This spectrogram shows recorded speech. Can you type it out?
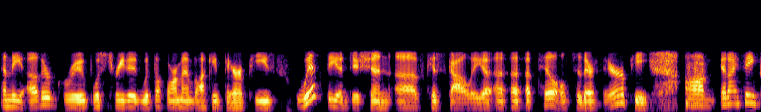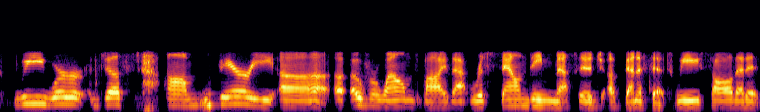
and the other group was treated with the hormone blocking therapies with the addition of Kisqali, a, a, a pill to their therapy. Um, and I think we were just um, very uh, overwhelmed by that resounding message of benefit. We saw that it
